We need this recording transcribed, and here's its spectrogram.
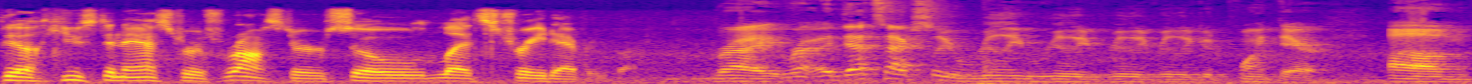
the Houston Astros roster, so let's trade everybody. Right, right. That's actually a really, really, really, really good point there. Um,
